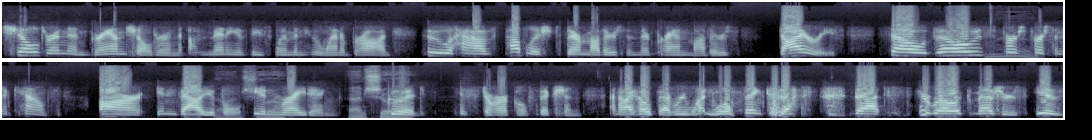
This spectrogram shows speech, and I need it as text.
children and grandchildren of many of these women who went abroad who have published their mothers and their grandmothers' diaries. So those mm. first person accounts are invaluable sure. in writing I'm sure. good historical fiction. And I hope everyone will think that that heroic measures is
